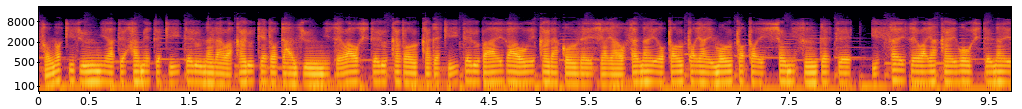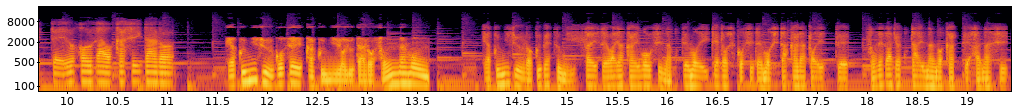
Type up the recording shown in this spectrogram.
その基準に当てはめて聞いてるならわかるけど単純に世話をしてるかどうかで聞いてる場合が多いから高齢者や幼い弟や妹と一緒に住んでて、一切世話や介護をしてないっていう方がおかしいだろ。125性格によるだろそんなもん。126別に一切世話や介護をしなくてもいいけど少しでもしたからといって、それが虐待なのかって話。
